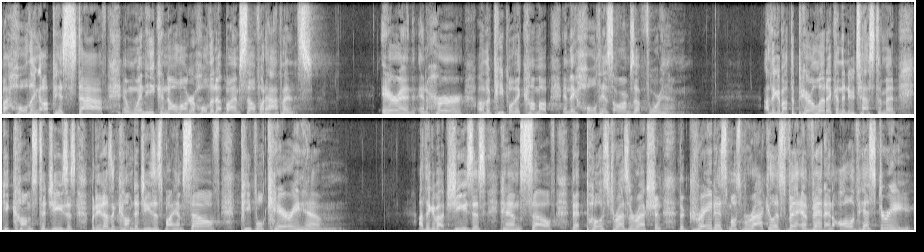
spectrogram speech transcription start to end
by holding up his staff. And when he can no longer hold it up by himself, what happens? Aaron and Hur, other people, they come up and they hold his arms up for him. I think about the paralytic in the New Testament. He comes to Jesus, but he doesn't come to Jesus by himself. People carry him. I think about Jesus himself, that post resurrection, the greatest, most miraculous event in all of history.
